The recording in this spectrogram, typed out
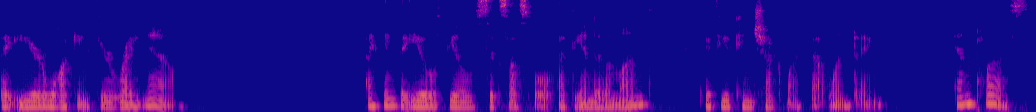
that you're walking through right now, I think that you will feel successful at the end of the month if you can checkmark that one thing. And plus,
